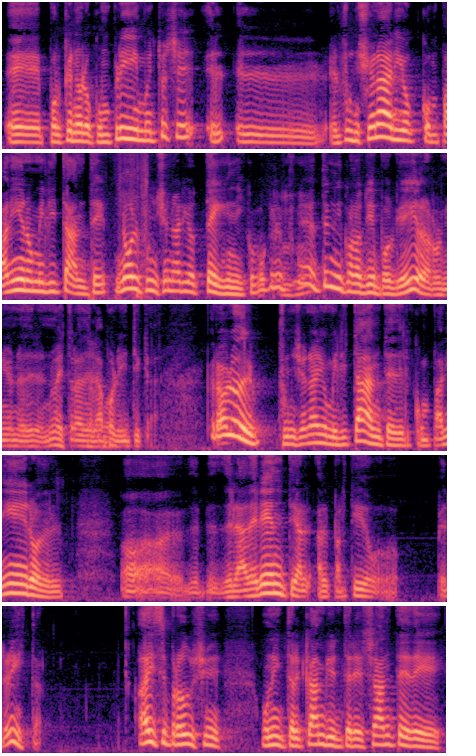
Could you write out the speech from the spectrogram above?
eh, ¿por qué no lo cumplimos? Entonces el, funcionario, compañero militante, no el funcionario técnico, porque el funcionario técnico no tiene por qué ir a las reuniones nuestras de la política. Pero hablo del funcionario militante, del compañero, del, del adherente al, partido peronista. Ahí se produce un intercambio interesante de,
